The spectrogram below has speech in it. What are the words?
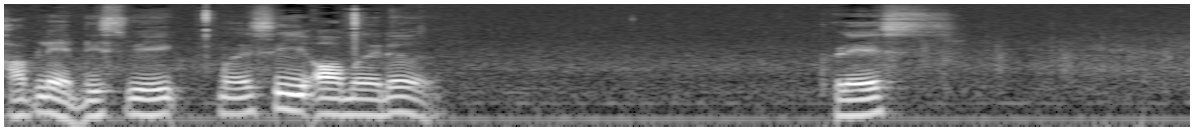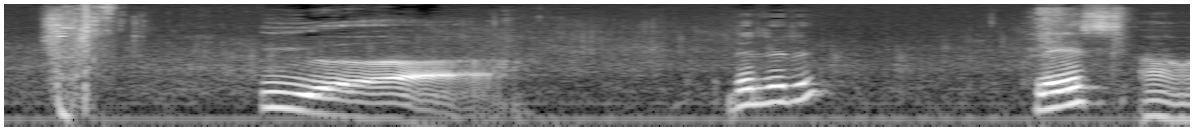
top rate this week mercy or murder press เอือเด้อเด้อเด้อ place อ้าว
